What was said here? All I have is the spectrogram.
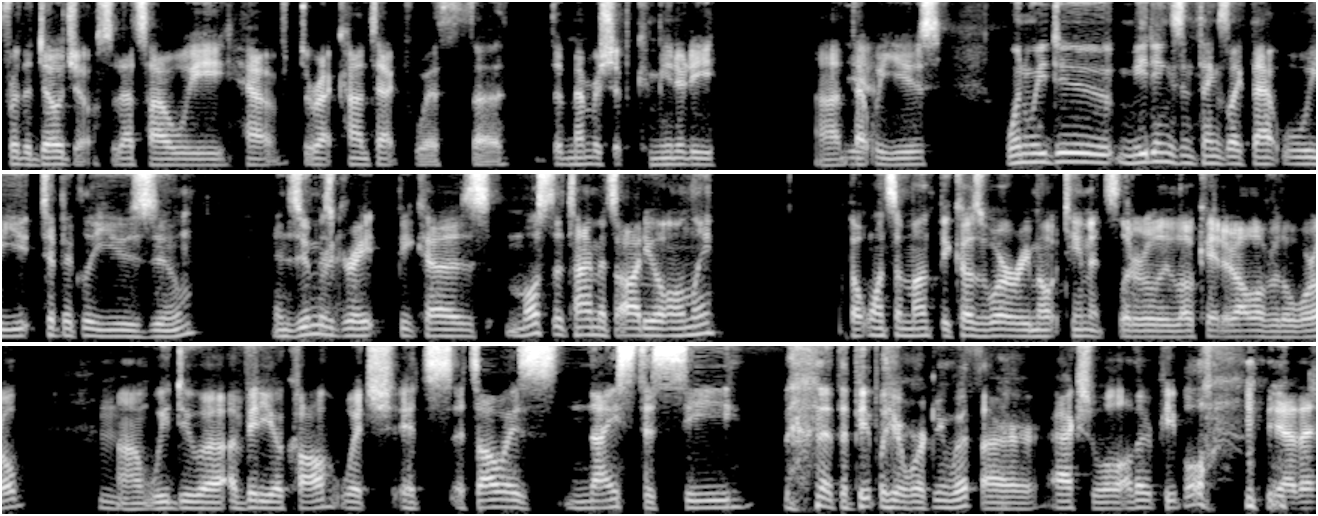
for the dojo, so that's how we have direct contact with uh, the membership community uh, that we use. When we do meetings and things like that, we typically use Zoom, and Zoom is great because most of the time it's audio only. But once a month, because we're a remote team, it's literally located all over the world. Hmm. Um, we do a, a video call, which it's it's always nice to see that the people you're working with are actual other people. yeah, they,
